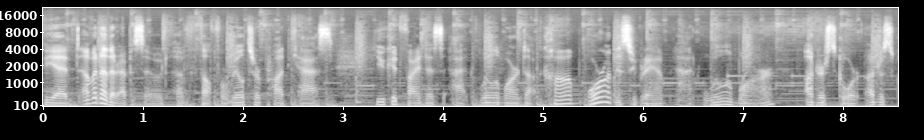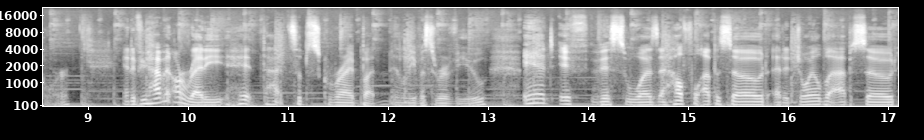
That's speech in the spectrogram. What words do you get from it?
the end of another episode of the Thoughtful Realtor podcast. You can find us at willamar.com or on Instagram at willamar underscore underscore. And if you haven't already, hit that subscribe button and leave us a review. And if this was a helpful episode, an enjoyable episode,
